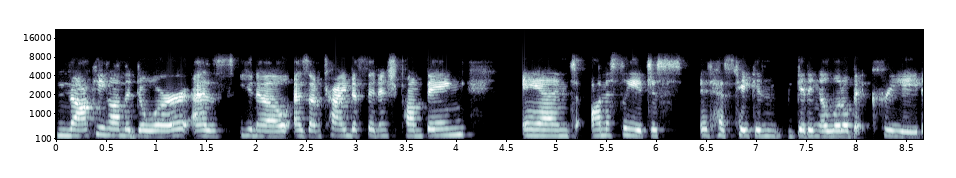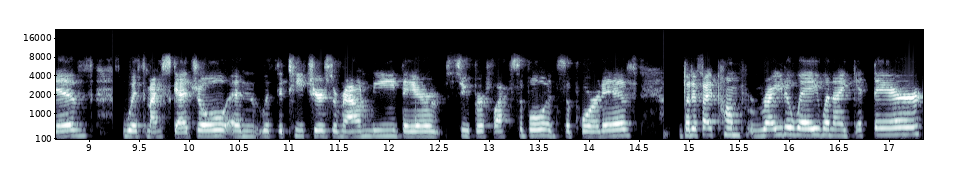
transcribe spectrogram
knocking on the door as, you know, as I'm trying to finish pumping. And honestly, it just it has taken getting a little bit creative with my schedule and with the teachers around me. They are super flexible and supportive. But if I pump right away when I get there,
